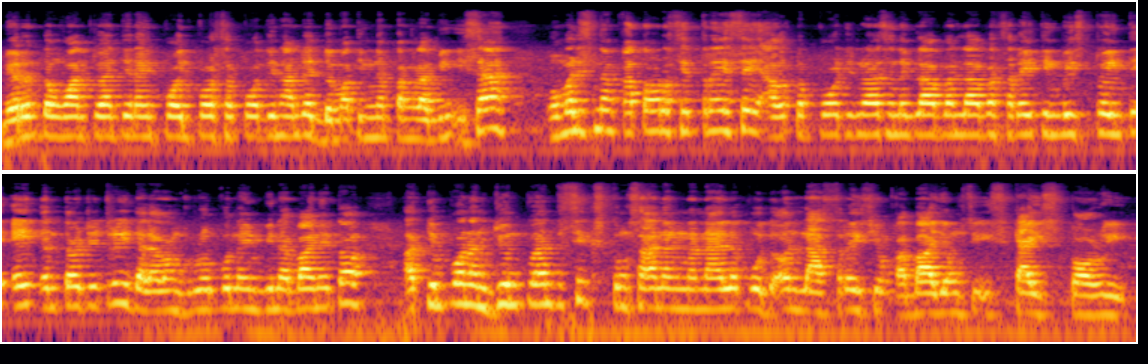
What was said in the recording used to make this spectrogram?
Meron tong 129.4 sa 1400, dumating ng panglabing isa. Umalis ng 14-13 out of 14 runs na naglaban-laban sa rating base 28 and 33. Dalawang grupo na yung binaba nito. At yun po ng June 26 kung saan ang nanalo po doon last race yung kabayong si Sky Story.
